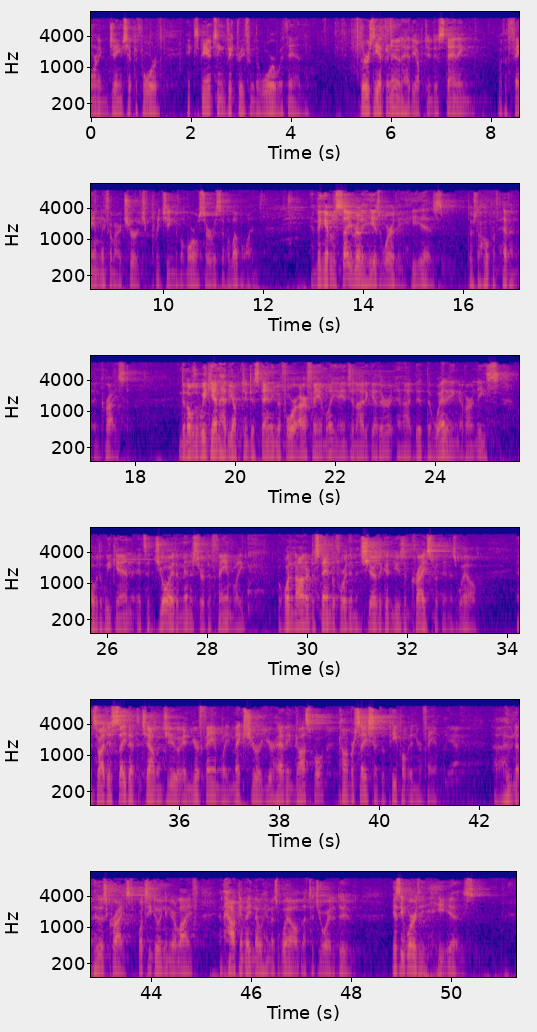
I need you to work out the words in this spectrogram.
morning, James chapter 4, experiencing victory from the war within. Thursday afternoon, I had the opportunity of standing with a family from our church preaching the memorial service of a loved one and being able to say, really, he is worthy. He is. There's the hope of heaven in Christ. And then over the weekend, I had the opportunity of standing before our family, Angie and I together, and I did the wedding of our niece over the weekend. It's a joy to minister to family, but what an honor to stand before them and share the good news of Christ with them as well. And so I just say that to challenge you and your family. Make sure you're having gospel conversations with people in your family. Uh, who, who is Christ? What's he doing in your life? And how can they know him as well? That's a joy to do. Is he worthy? He is.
